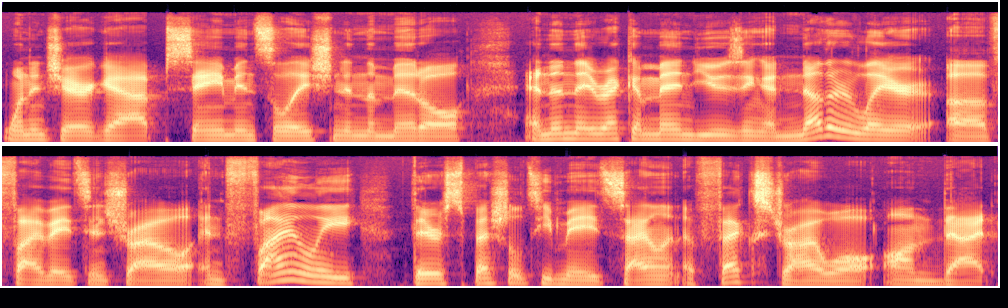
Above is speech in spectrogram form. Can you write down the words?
one inch air gap, same insulation in the middle, and then they recommend using another layer of 5 8 inch drywall, and finally their specialty made SilentFX drywall on that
